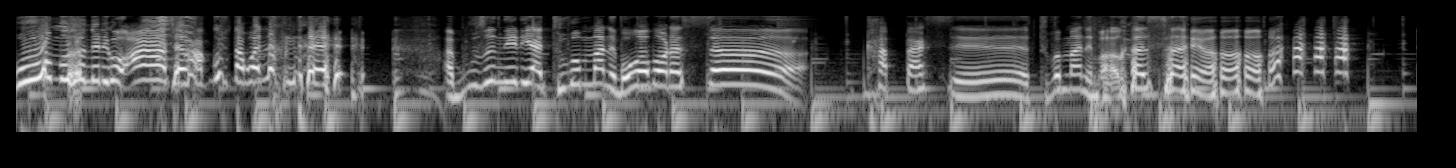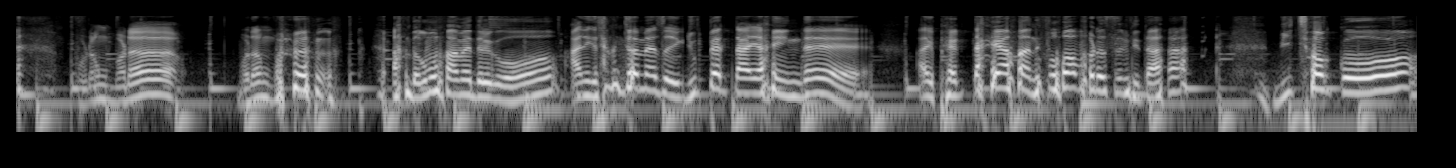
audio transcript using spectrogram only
오 무슨 일이고! 아 아 무슨 일이야? 두 번 만에 먹어버렸어. 카박스. 두 번 만에 먹었어요. 부릉부릉. 부릉부릉. 아 너무 마음에 들고. 아니 상점에서 600 다이아인데 아니 100 다이아만 뽑아버렸습니다. 미쳤고.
